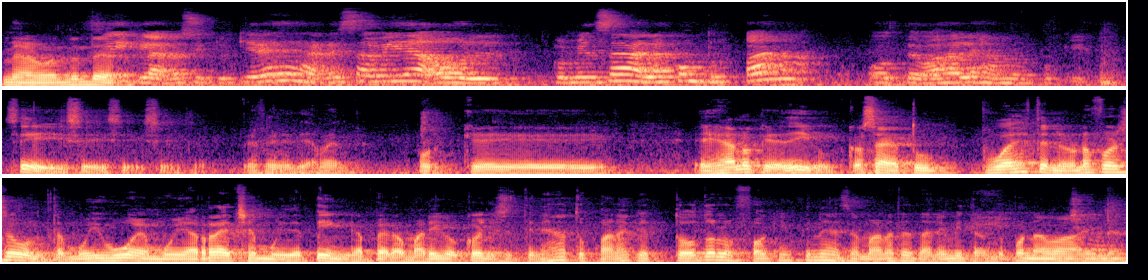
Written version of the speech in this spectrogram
¿Me hago entender? Sí, claro, si tú quieres dejar esa vida o comienzas a hablar con tus panas o te vas alejando un poquito. Sí, sí, sí, sí, sí, definitivamente. Porque es a lo que digo. O sea, tú puedes tener una fuerza de voluntad muy buena, muy arrecha, muy de pinga, pero marico, coño, si tienes a tus panas que todos los fucking fines de semana te están invitando por una vaina.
